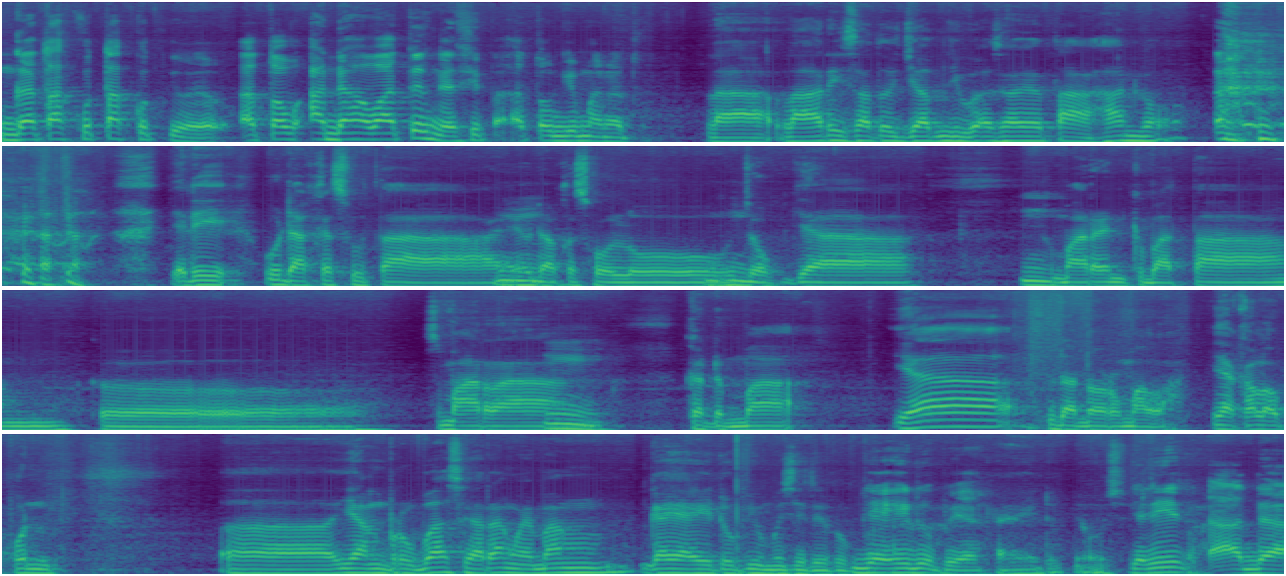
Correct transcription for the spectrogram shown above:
Nggak takut-takut gitu? Atau ada khawatir nggak sih Pak? Atau gimana tuh? Lah lari satu jam juga saya tahan kok. Jadi udah ke Suta, ya udah ke Solo, Jogja, kemarin ke Batang, ke Semarang, ke Demak. Ya sudah normal lah. Ya kalaupun eh, yang berubah sekarang memang gaya hidupnya mesti dirubah. Gaya hidup ya? Gaya hidupnya mesti. Jadi ada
